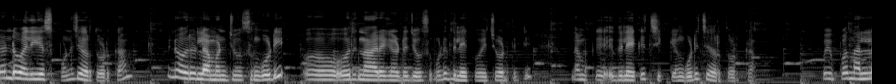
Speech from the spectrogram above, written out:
രണ്ട് വലിയ സ്പൂൺ ചേർത്ത് കൊടുക്കാം. പിന്നെ ഒരു ലെമൺ ജ്യൂസും കൂടി ഒരു നാരങ്ങയുടെ ജ്യൂസും കൂടി ഇതിലേക്ക് ഒഴിച്ച് കൊടുത്തിട്ട് നമുക്ക് ഇതിലേക്ക് ചിക്കൻ കൂടി ചേർത്ത് കൊടുക്കാം. അപ്പോൾ ഇപ്പോൾ നല്ല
